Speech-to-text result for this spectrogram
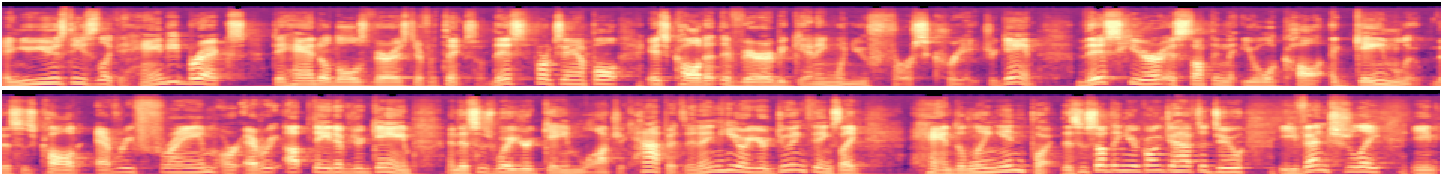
And you use these like handy bricks to handle those various different things. So this, for example, is called at the very beginning when you first create your game. This here is something that you will call a game loop. This is called every frame or every update of your game and this is where your game logic happens. And in here, you're doing things like handling input. This is something you're going to have to do eventually in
